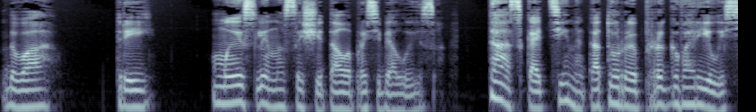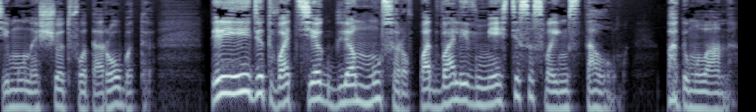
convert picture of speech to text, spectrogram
два, три. Мысленно сосчитала про себя Луиза. Та скотина, которая проговорилась ему насчет фоторобота, переедет в отсек для мусора в подвале вместе со своим столом, — подумала она.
